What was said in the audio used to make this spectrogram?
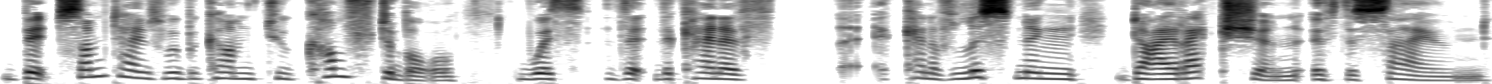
But sometimes we become too comfortable with the, the kind of kind of listening direction of the sound.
